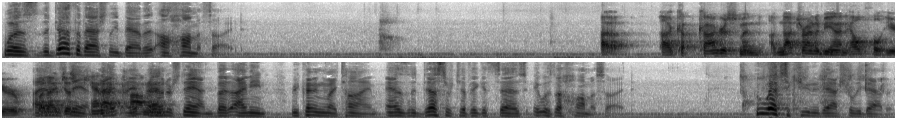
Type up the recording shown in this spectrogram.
Was the death of Ashli Babbitt a homicide? Uh, uh, Co- Congressman, I'm not trying to be unhelpful here, but I, just understand. cannot I, I- comment. I understand, but I mean, reclaiming my time. As the death certificate says, it was a homicide. Who executed Ashli Babbitt?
